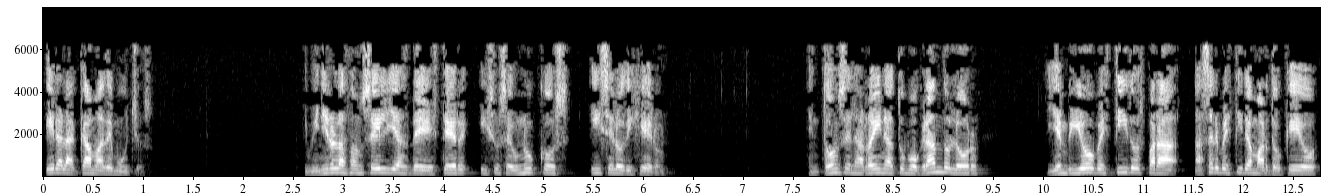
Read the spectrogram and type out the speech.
era la cama de muchos. Y vinieron las doncellas de Esther y sus eunucos y se lo dijeron. Entonces la reina tuvo gran dolor y envió vestidos para hacer vestir a Mardoqueo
